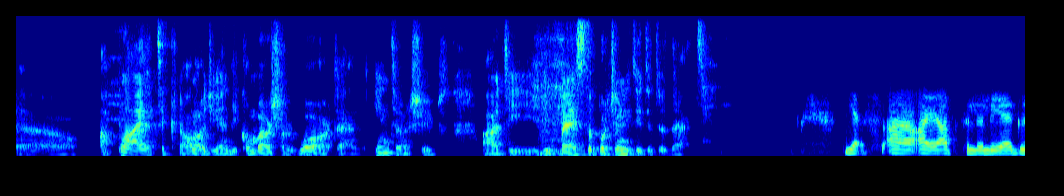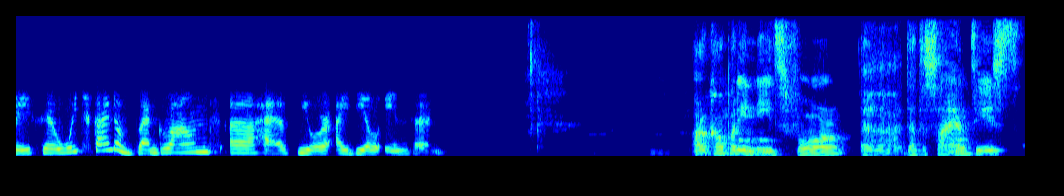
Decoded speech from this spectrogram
uh, applied technology and the commercial world. And internships are the, the best opportunity to do that. Yes, uh, I absolutely agree. So, which kind of background uh, has your ideal intern? Our company needs for uh, data scientists,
